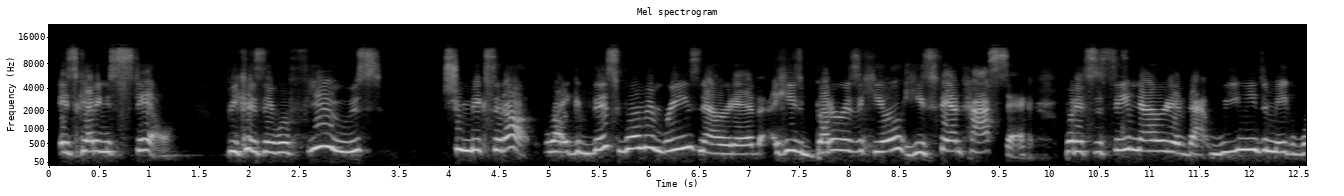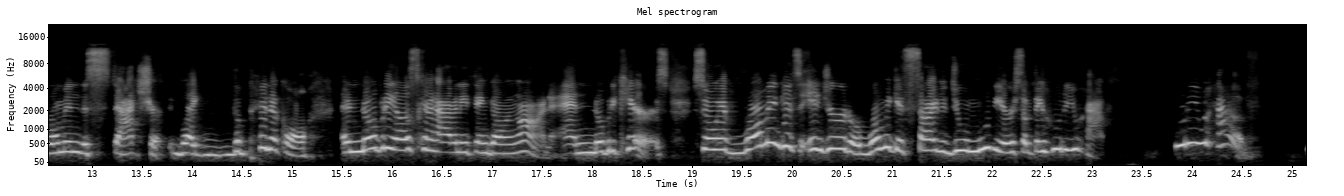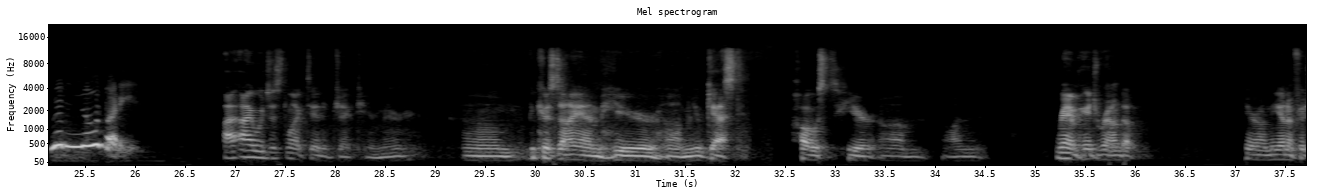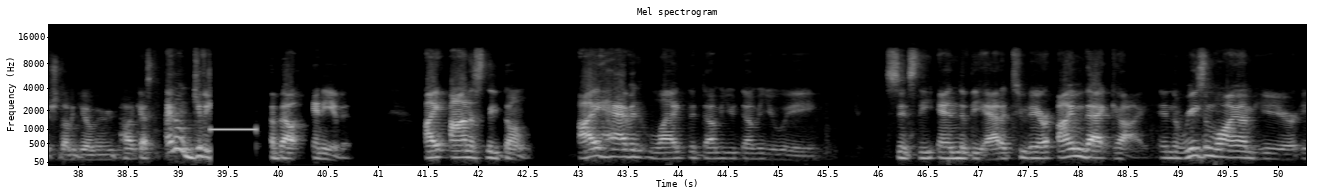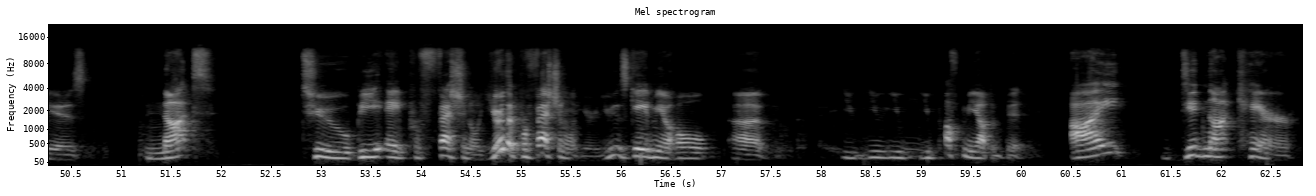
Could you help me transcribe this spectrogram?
is getting stale because they refuse to mix it up. Like this Roman Reigns narrative, he's better as a heel. He's fantastic, but it's the same narrative that we need to make Roman the stature, like the pinnacle, and nobody else can have anything going on, and nobody cares. So if Roman gets injured or Roman gets signed to do a movie or something, who do you have? Who do you have? You have nobody. I, I would just like to interject here, Mary, um, because I am here, um, your guest host here um, on Rampage Roundup here on the unofficial WWE podcast. I don't give a about any of it. I honestly don't. I haven't liked the WWE since the end of the Attitude Era. I'm that guy. And the reason why I'm here is not to be a professional. You're the professional here. You just gave me a whole uh, you you you you puffed me up a bit. I did not care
